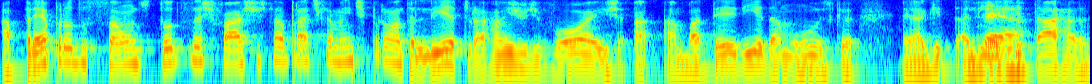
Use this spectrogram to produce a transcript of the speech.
a pré-produção de todas as faixas está praticamente pronta. Letra, arranjo de voz, a, a bateria da música, é, a, a, linha é. de guitarra.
